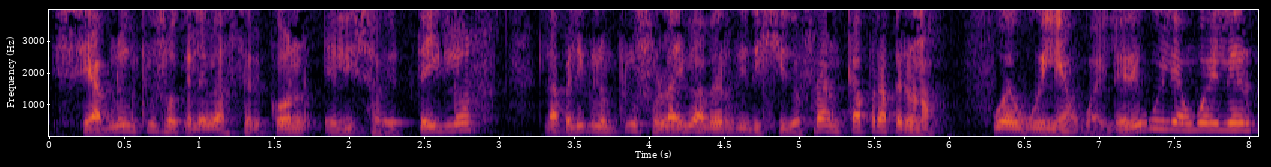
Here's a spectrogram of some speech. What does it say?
Se habló incluso que la iba a hacer con Elizabeth Taylor. La película incluso la iba a haber dirigido Frank Capra, pero no, fue William Wyler. Y William Wyler,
